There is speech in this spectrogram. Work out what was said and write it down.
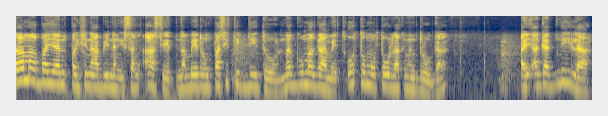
Tama ba yan pag sinabi ng isang asset na mayroong positive dito na gumagamit o tumutulak ng droga? Ay agad nila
